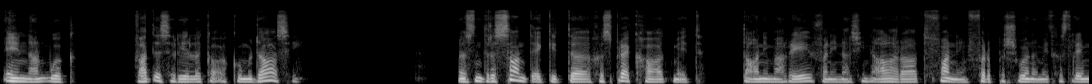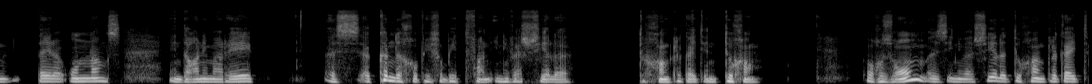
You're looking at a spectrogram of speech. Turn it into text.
En dan ook wat is redelike akkommodasie? Dit is interessant, ek het 'n uh, gesprek gehad met Dani Maree van die Nasionale Raad van en vir persone met gestremdhede onlangs en Dani Maree is 'n kundige op die gebied van universele toeganklikheid en toegang. Volgens hom is universele toeganklikheid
